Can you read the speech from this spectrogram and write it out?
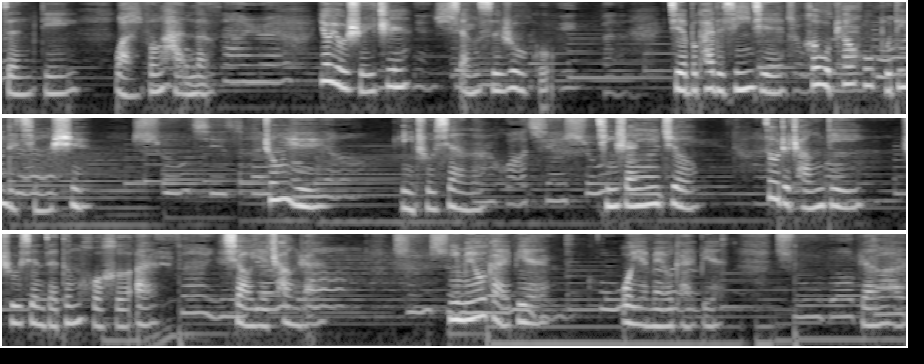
怎敌晚风寒冷？又有谁知相思入骨？解不开的心结和我飘忽不定的情绪。终于，你出现了，青山依旧，奏着长笛，出现在灯火河岸，笑靥怅然。你没有改变，我也没有改变。然而，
